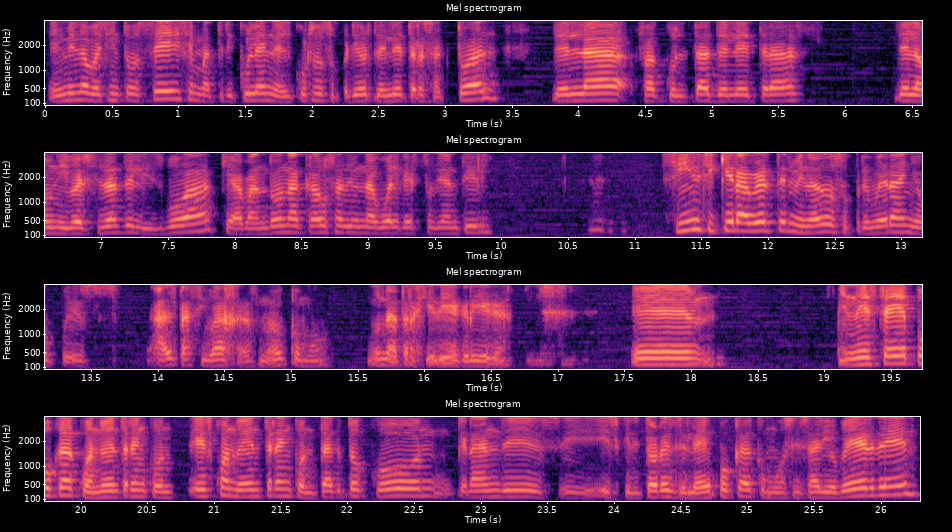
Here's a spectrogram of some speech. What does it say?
En 1906 se matricula en el curso superior de letras actual de la Facultad de Letras de la Universidad de Lisboa, que abandona a causa de una huelga estudiantil, sin siquiera haber terminado su primer año, pues altas y bajas, ¿no? Como una tragedia griega. Em, en esta época, cuando entra en, es cuando entra en contacto con grandes eh, escritores de la época como Cesario Verde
